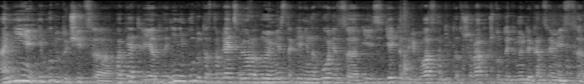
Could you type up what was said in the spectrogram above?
они не будут учиться по 5 лет, они не будут оставлять свое родное место, где они находятся, и сидеть там, перебиваться на каких-то шираках, чтобы дотянуть до конца месяца.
